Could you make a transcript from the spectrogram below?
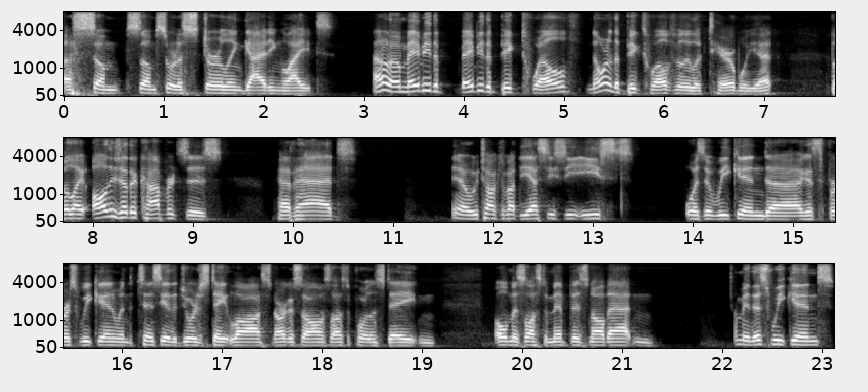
a some some sort of sterling guiding light. I don't know. Maybe the maybe the Big Twelve. No one of the Big Twelve really looked terrible yet, but like all these other conferences have had. You know, we talked about the SEC East was a weekend. Uh, I guess the first weekend when the Tennessee had the Georgia State lost, and Arkansas almost lost to Portland State, and Ole Miss lost to Memphis, and all that. And I mean, this weekend,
